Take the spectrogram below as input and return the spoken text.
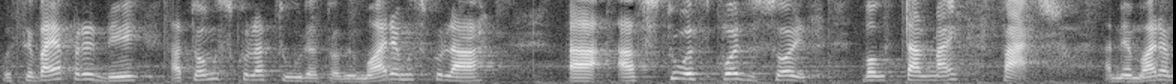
Você vai aprender a tua musculatura, a tua memória muscular, a, as tuas posições vão estar mais fácil. A memória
